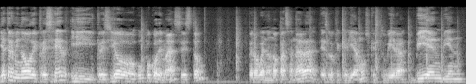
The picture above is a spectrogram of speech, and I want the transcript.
Ya terminó de crecer y creció un poco de más esto. Pero bueno, no pasa nada, es lo que queríamos, que estuviera bien, bien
